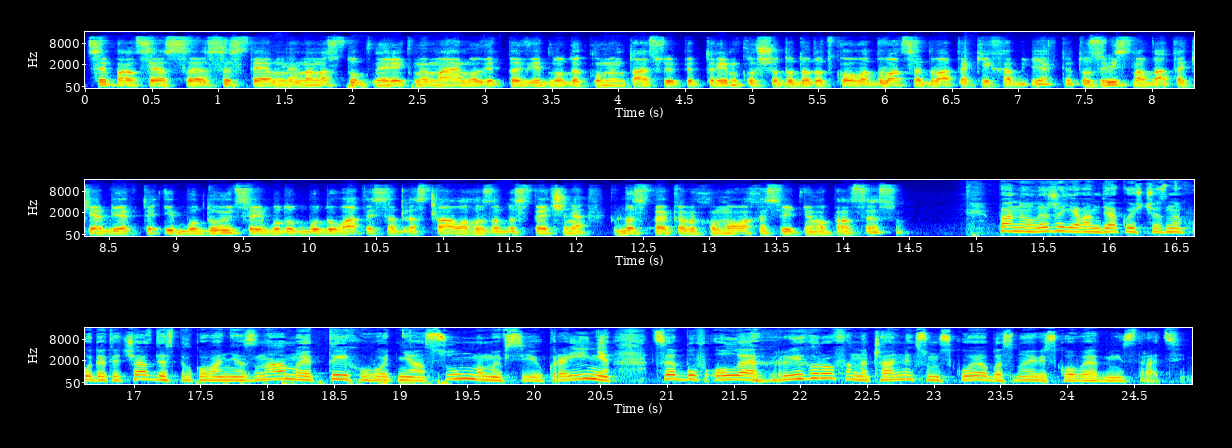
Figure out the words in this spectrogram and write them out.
Це процес е, системний. На наступний рік ми маємо відповідну документацію підтримку щодо додатково 22 таких об'єкти. То звісно, да, такі об'єкти і будуються, і будуть будуватися для сталого забезпечення в безпекових умовах освітнього процесу. Пане Олеже, я вам дякую, що знаходите час для спілкування з нами. Тихого дня Сумами всій Україні. Це був Олег Григоров, начальник Сумської обласної військової адміністрації.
